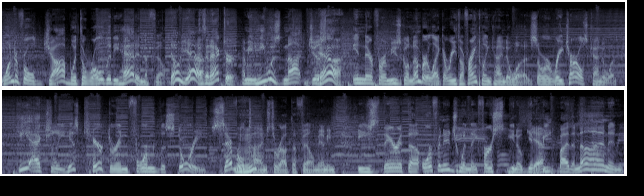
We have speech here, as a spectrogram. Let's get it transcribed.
wonderful job with the role that he had in the film. Oh yeah. As an actor, I mean, he was not just Yeah. in there for a musical number like Aretha Franklin kind of was, or Ray Charles kind of was. He actually, his character informed the story several Mm-hmm. times throughout the film. I mean, he's there at the orphanage when they first, you know, get Yeah. beat by the nun, and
